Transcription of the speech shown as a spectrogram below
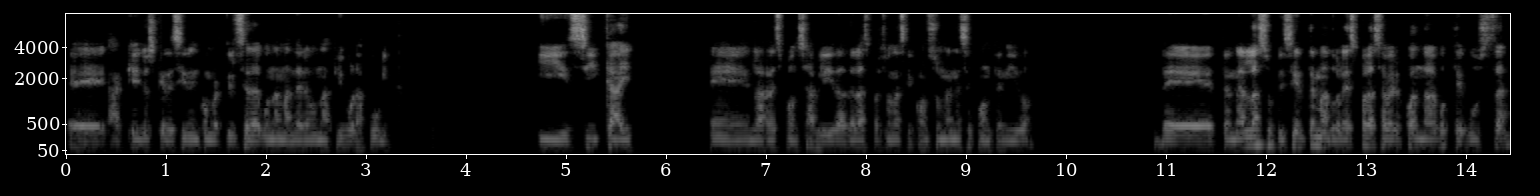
eh, aquellos que deciden convertirse de alguna manera en una figura pública. Y sí cae en la responsabilidad de las personas que consumen ese contenido de tener la suficiente madurez para saber cuando algo te gusta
